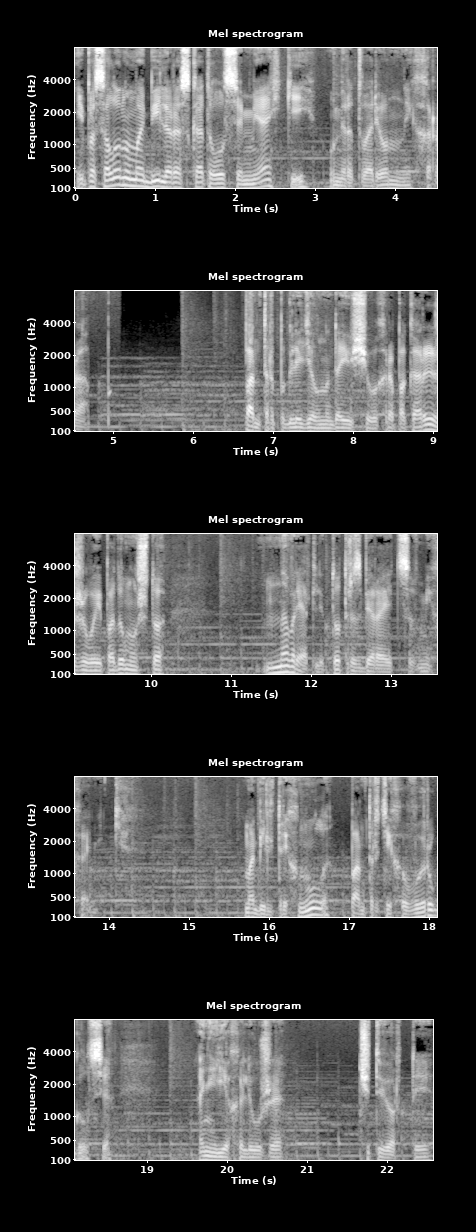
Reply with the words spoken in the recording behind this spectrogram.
и по салону мобиля раскатывался мягкий, умиротворенный храп. Пантер поглядел на дающего храпака рыжего и подумал, что навряд ли тот разбирается в механике. Мобиль тряхнуло, Пантер тихо выругался. Они ехали уже четвертые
